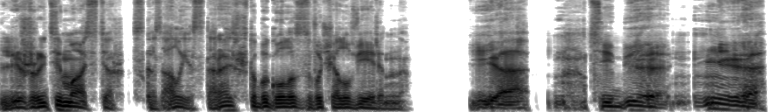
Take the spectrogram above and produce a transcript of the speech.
«Лежите, мастер», — сказал я, стараясь, чтобы голос звучал уверенно. «Я тебе не...»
